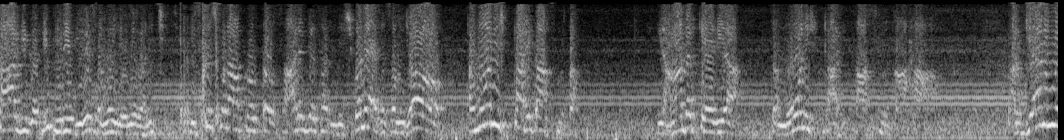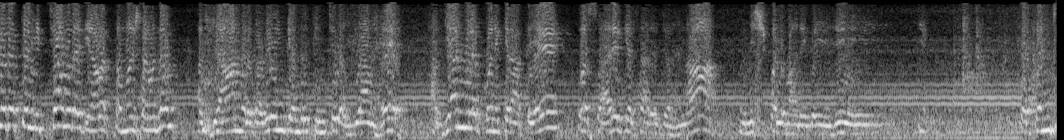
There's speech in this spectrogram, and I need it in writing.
काल की गति धीरे धीरे समय लेने वाली चीज़ है। इसके आप लोग तो सारे साथ निष्फल है समझो। तमोनिष्ठा हिता स्मृता यहाँ तक कह दिया तमोनिष्ठा हिता स्मृता अज्ञान मूलक मिथ्या बोला तमनिष्ठा मतलब अज्ञान मूलक उनके अंदर किंचित अज्ञान है। अज्ञान मूलक होने के नाते वह सारे के सारे जो है ना निष्फल माने गए हैं। तो पंच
